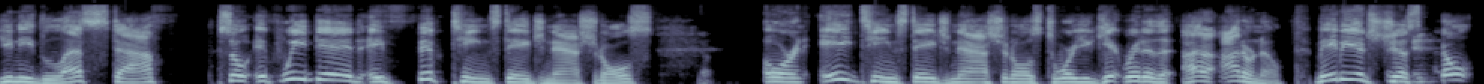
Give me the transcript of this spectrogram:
You need less staff. So if we did a 15 stage Nationals, yeah. Or an 18 stage nationals to where you get rid of the, I, I don't know. Maybe it's just it, don't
